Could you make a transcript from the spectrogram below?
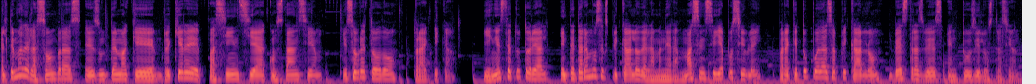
El tema de las sombras es un tema que requiere paciencia, constancia y sobre todo práctica. Y en este tutorial intentaremos explicarlo de la manera más sencilla posible para que tú puedas aplicarlo vez tras vez en tus ilustraciones.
